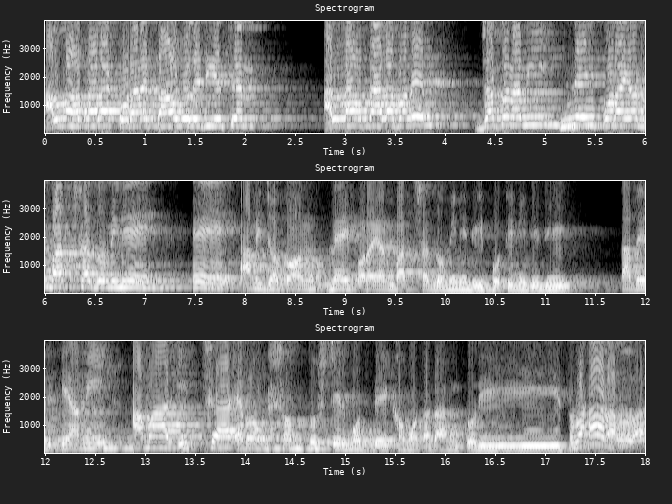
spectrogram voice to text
আল্লাহ তাআলা কোরআনে তাও বলে দিয়েছেন। আল্লাহ তাআলা বলেন যখন আমি নেই পরায়ণ বাদশাহ জমিনে, এ, আমি যখন নেই পরায়ণ বাদশাহ জমিনে দিই, প্রতিনিধি দিই, তাদেরকে আমি আমার ইচ্ছা এবং সন্তুষ্টির মধ্যে ক্ষমতা দান করি। আল্লাহ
